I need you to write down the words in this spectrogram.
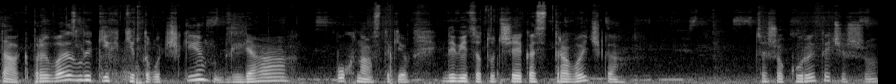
Так, привезли кіхтіточки для пухнастиків. Дивіться, тут ще якась травичка. Це що, курити чи що?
